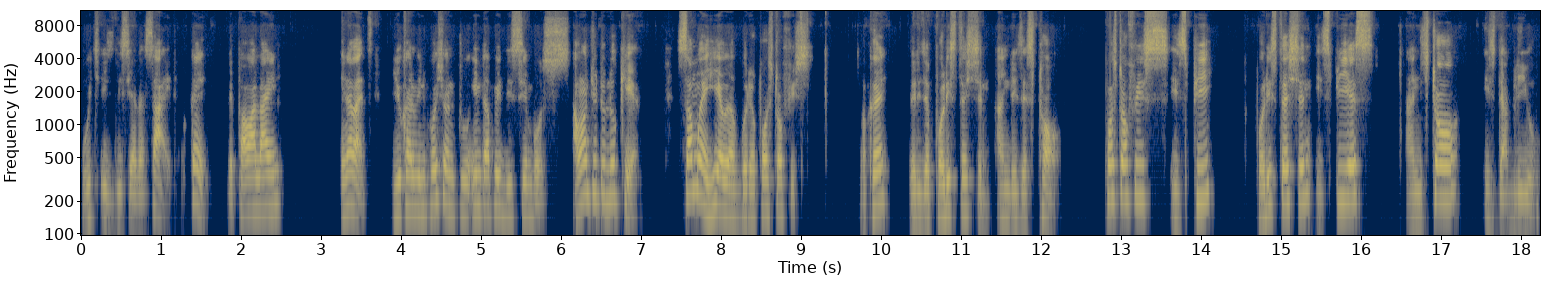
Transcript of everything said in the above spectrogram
which is this other side. Okay, the power line. In other words, you can be in position to interpret these symbols. I want you to look here. Somewhere here we have got a post office. Okay, there is a police station and there's a store. Post office is P, police station is PS, and store is W.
